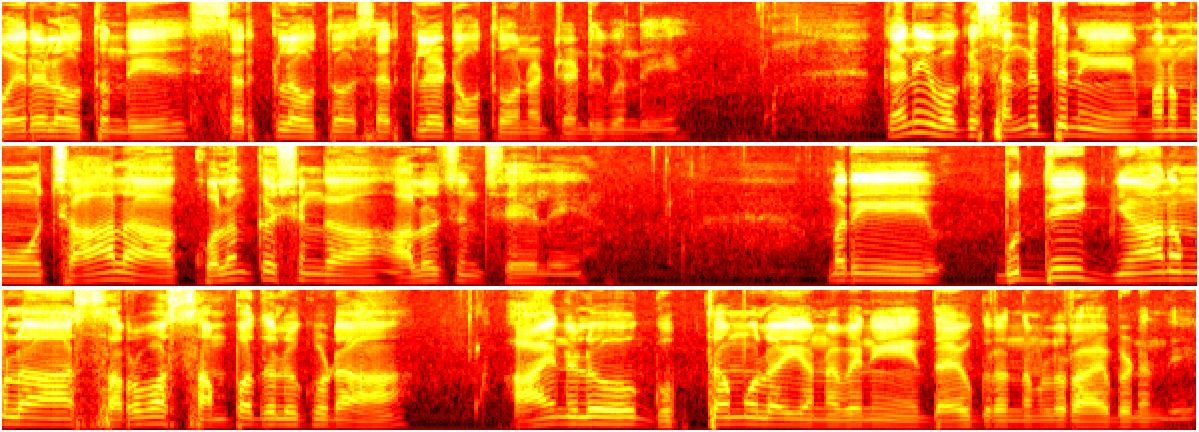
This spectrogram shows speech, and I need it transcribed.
వైరల్ అవుతుంది సర్కిల్ అవుతూ సర్క్యులేట్ అవుతూ ఉన్నటువంటిది ఉంది. కానీ ఒక సంగతిని మనము చాలా కులంకషంగా ఆలోచన చేయాలి. మరి బుద్ధి జ్ఞానముల సర్వ సంపదలు కూడా ఆయనలో గుప్తములై ఉన్నవని దైవ గ్రంథంలో రాయబడింది.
